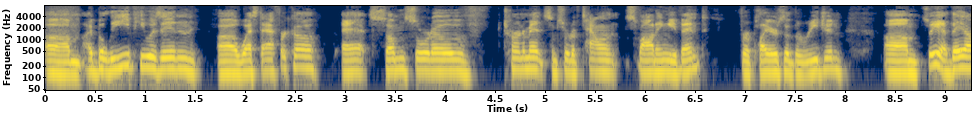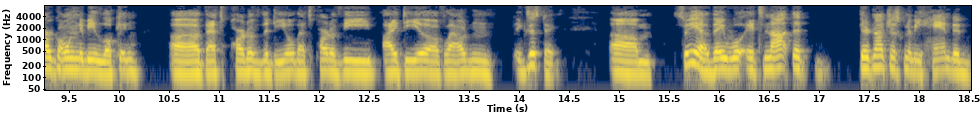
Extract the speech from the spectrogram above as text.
Um, I believe he was in uh, West Africa at some sort of tournament, some sort of talent spotting event for players of the region. Um, so yeah, they are going to be looking. Uh, that's part of the deal. That's part of the idea of Loudoun existing. Um, so yeah, they will. It's not that they're not just going to be handed,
